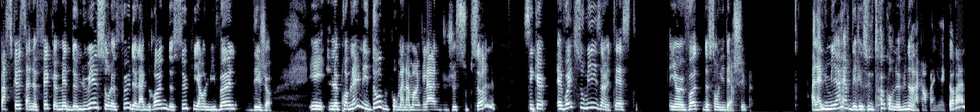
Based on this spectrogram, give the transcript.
parce que ça ne fait que mettre de l'huile sur le feu de la grogne de ceux qui en lui veulent déjà. Et le problème est double pour Mme Anglade, je soupçonne, c'est que elle va être soumise à un test et un vote de son leadership. À la lumière des résultats qu'on a vus dans la campagne électorale,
